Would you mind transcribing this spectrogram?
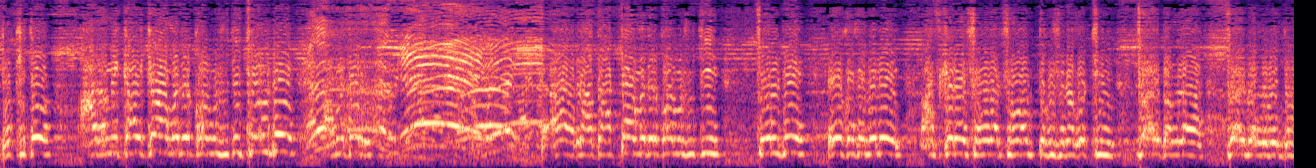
দুঃখিত আগামীকালকে আমাদের কর্মসূচি চলবে। আমাদের আহ, রাত আটটায় আমাদের কর্মসূচি চলবে। এই কথা বলে আজকের এই সমাজ সমাপ্ত ঘোষণা করছি। জয় বাংলা জয় বঙ্গবন্ধু।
